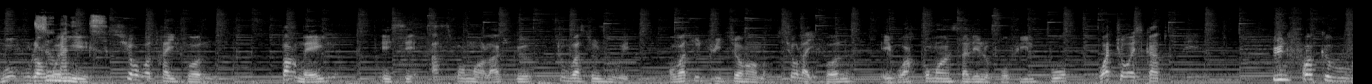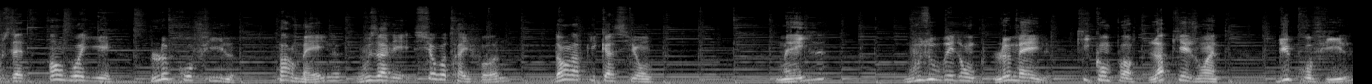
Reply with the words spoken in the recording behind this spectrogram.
vous vous l'envoyez sur votre iPhone par mail et c'est à ce moment-là que tout va se jouer. On va tout de suite se rendre sur l'iPhone et voir comment installer le profil pour WatchOS 4. Une fois que vous vous êtes envoyé le profil par mail, vous allez sur votre iPhone, dans l'application Mail, vous ouvrez donc le mail qui comporte la pièce jointe du profil.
